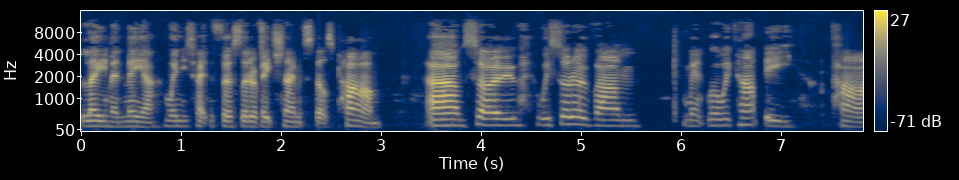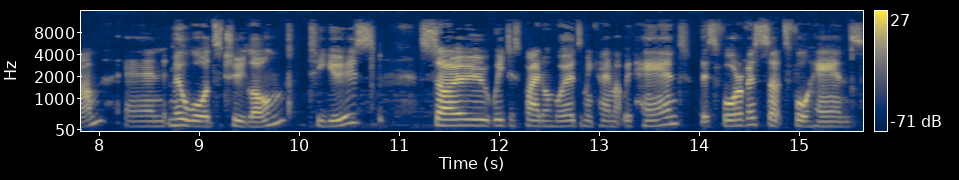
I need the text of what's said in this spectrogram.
Liam, and Mia. When you take the first letter of each name, it spells Palm. Um, so we sort of um, went, well, we can't be Palm, and Millward's too long to use. So we just played on words and we came up with hand. There's four of us, so it's four hands.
